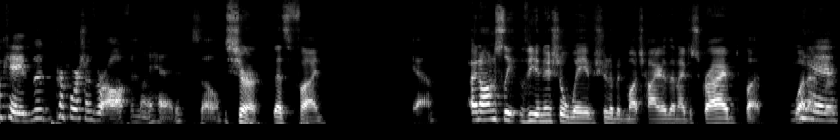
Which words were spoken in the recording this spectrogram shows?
okay, the proportions were off in my head, so Sure, that's fine. Yeah. And honestly, the initial wave should have been much higher than I described, but Whatever. Yeah,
